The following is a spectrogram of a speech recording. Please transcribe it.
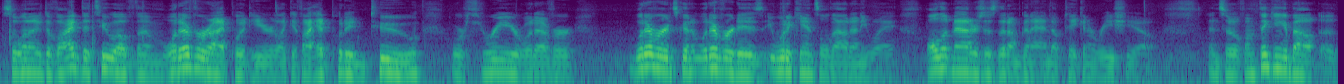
So when I divide the two of them, whatever I put here, like if I had put in two or three or whatever, whatever it's gonna, whatever it is, it would have canceled out anyway. All that matters is that I'm going to end up taking a ratio. And so if I'm thinking about a,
